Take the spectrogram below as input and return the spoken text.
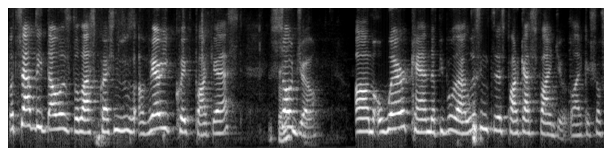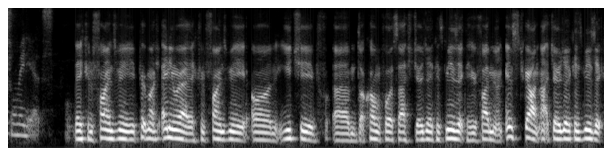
But sadly, that was the last question. This was a very quick podcast. So, Joe, um, where can the people that are listening to this podcast find you, like your social medias? They can find me pretty much anywhere. They can find me on youtube.com um, forward slash Joe Jenkins Music. They can find me on Instagram at Joe Jenkins Music,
